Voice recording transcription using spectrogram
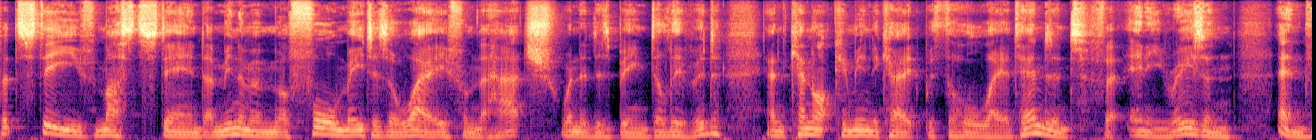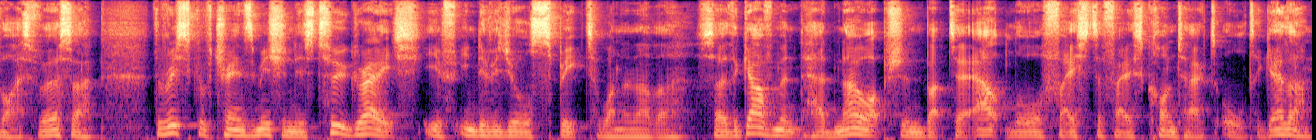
but Steve must stand a minimum of 4 metres away from the hatch when it is being delivered, and cannot communicate with the hallway attendant for any reason, and vice versa. The risk of transmission is too great if individuals speak to one another, so the government had no option but to outlaw face-to-face -face contact altogether.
